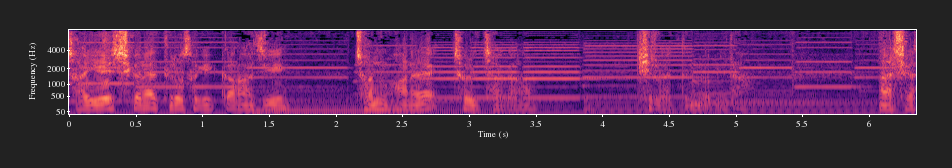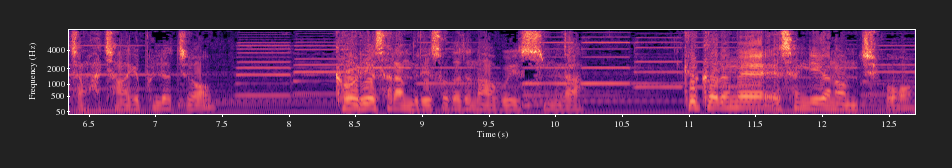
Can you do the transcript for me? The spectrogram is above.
자유의 시간에 들어서기까지 전환의 절차가 필요했던 겁니다. 날씨가 참 화창하게 풀렸죠. 거리에 사람들이 쏟아져 나오고 있습니다. 그 걸음에 생기가 넘치고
